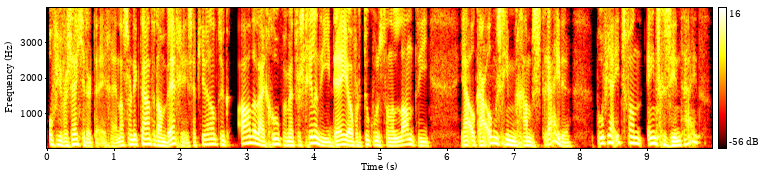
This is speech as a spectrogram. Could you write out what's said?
of je verzet je ertegen. En als zo'n dictator dan weg is, heb je wel natuurlijk allerlei groepen met verschillende ideeën over de toekomst van een land die ja, elkaar ook misschien gaan bestrijden. Proef jij iets van eensgezindheid?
